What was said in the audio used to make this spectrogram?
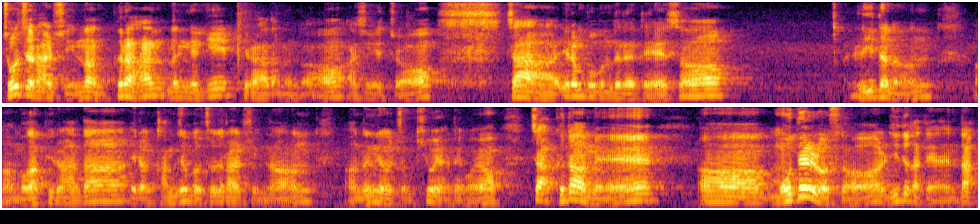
조절할 수 있는 그러한 능력이 필요하다는 거 아시겠죠? 자, 이런 부분들에 대해서 리더는 어, 뭐가 필요하다 이런 감정도 조절할 수 있는 어, 능력을 좀 키워야 되고요. 자, 그 다음에 어, 모델로서 리더가 돼야 된다.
